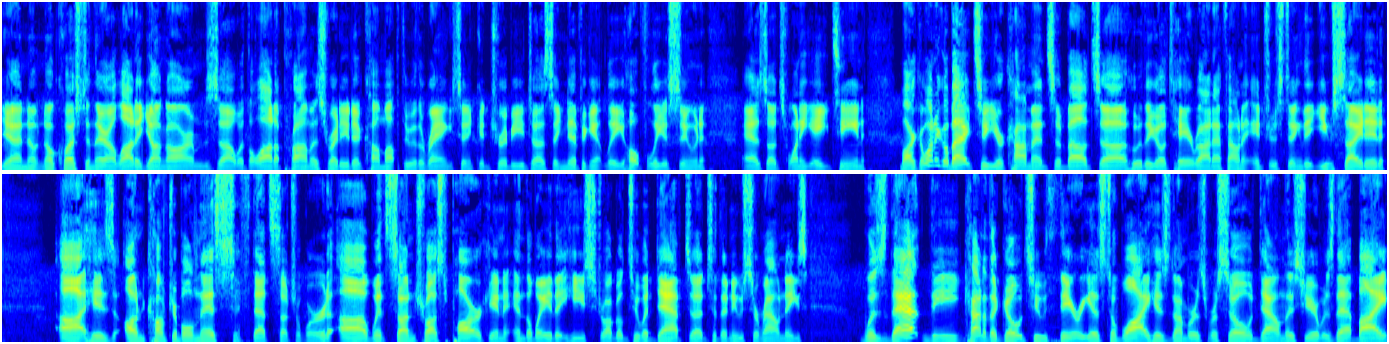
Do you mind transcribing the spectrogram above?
Yeah, no, no question there. A lot of young arms uh, with a lot of promise, ready to come up through the ranks and contribute uh, significantly, hopefully as soon as uh, 2018. Mark, I want to go back to your comments about uh, Julio Teheran. I found it interesting that you cited uh, his uncomfortableness, if that's such a word, uh, with SunTrust Park and, and the way that he struggled to adapt uh, to the new surroundings. Was that the kind of the go-to theory as to why his numbers were so down this year? Was that by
